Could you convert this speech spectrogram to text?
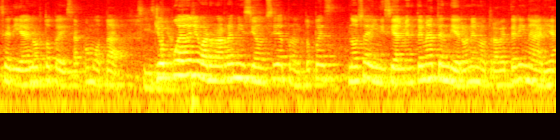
sería el ortopedista como tal. Sí, Yo puedo llevar una remisión si de pronto, pues, no sé, inicialmente me atendieron en otra veterinaria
